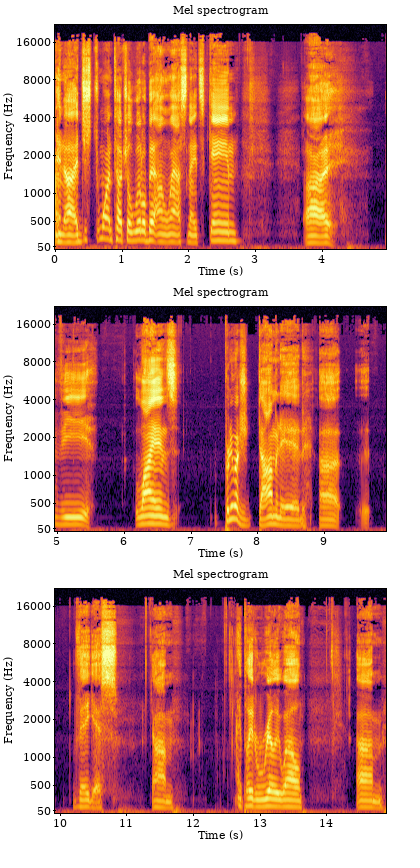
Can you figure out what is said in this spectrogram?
and uh, I just want to touch a little bit on last night's game. Uh, the Lions pretty much dominated uh, Vegas. Um, they played really well. Um,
